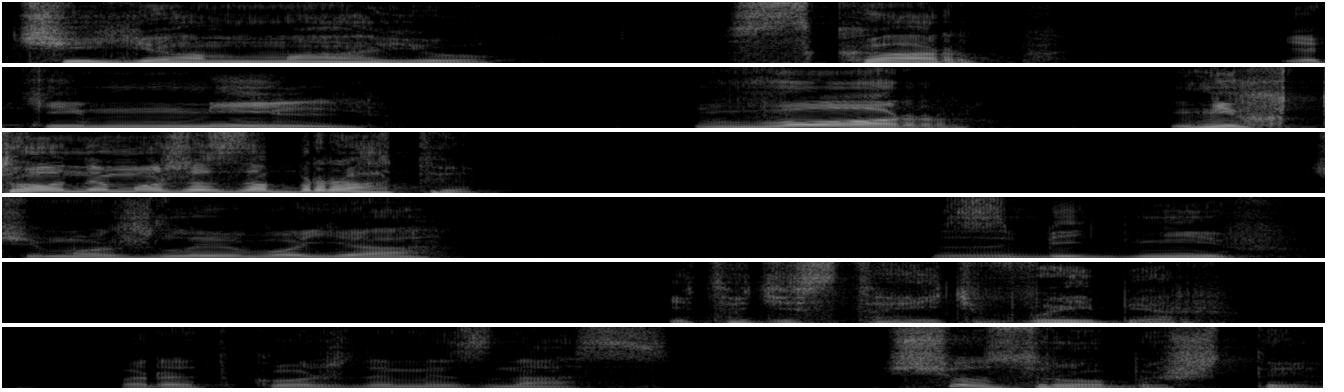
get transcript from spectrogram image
Чи я маю скарб, який міль, вор, ніхто не може забрати? Чи, можливо, я збіднів? І тоді стоїть вибір перед кожним із нас. Що зробиш ти?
